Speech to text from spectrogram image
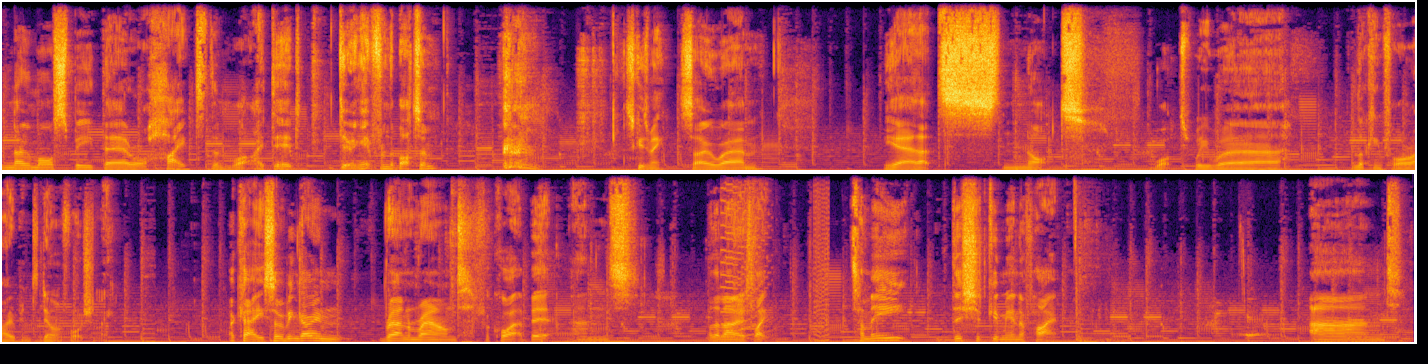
No more speed there or height than what I did doing it from the bottom. Excuse me. So, um, yeah, that's not what we were looking for or hoping to do, unfortunately. Okay, so we've been going round and round for quite a bit, and I don't know, it's like, to me, this should give me enough height. And...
